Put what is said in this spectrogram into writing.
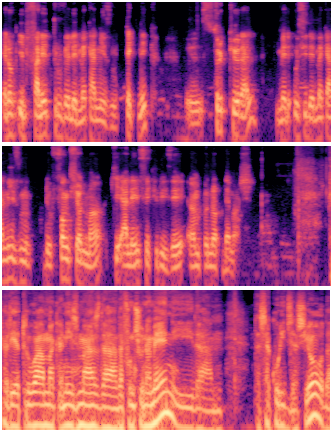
Et donc, il fallait trouver les mécanismes techniques, euh, structurels, mais aussi des mécanismes de fonctionnement qui allaient sécuriser un peu notre démarche. Calia trobar mecanismes de, de funcionament i de, de de,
